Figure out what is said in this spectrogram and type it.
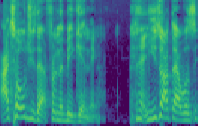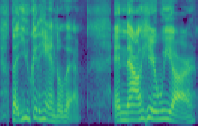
I told you that from the beginning. And you thought that was that you could handle that. And now here we are.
